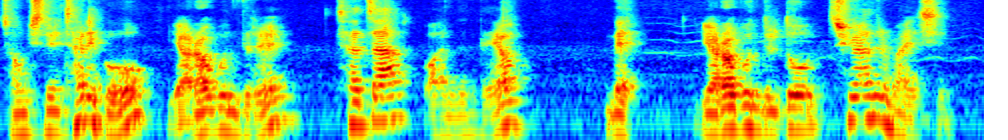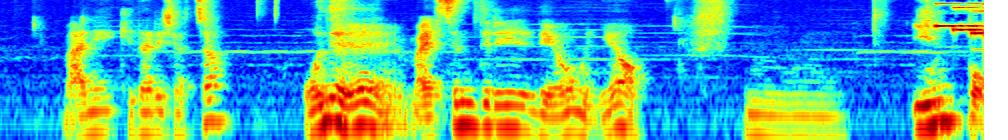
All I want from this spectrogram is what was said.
정신을 차리고 여러분들을 찾아왔는데요. 네, 여러분들도 최한울 만신 많이 기다리셨죠? 오늘 말씀드릴 내용은요, 음, 인복,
